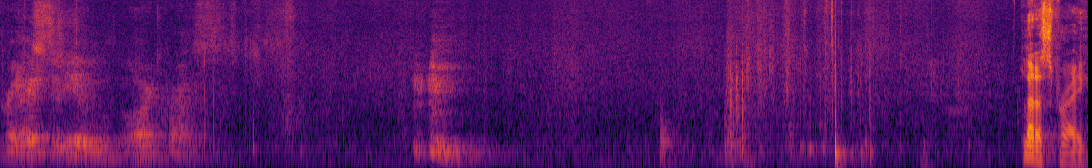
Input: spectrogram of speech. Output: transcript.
Praise to you, Lord Christ. Let us pray.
